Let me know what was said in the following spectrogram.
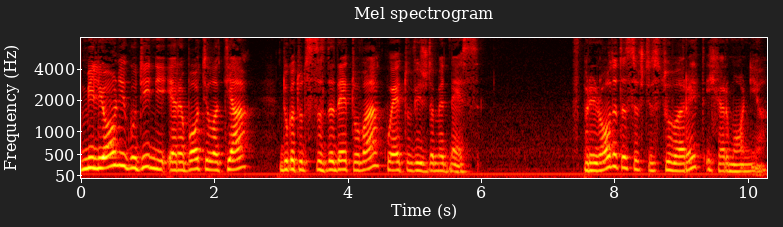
Милиони години е работила тя, докато създаде това, което виждаме днес. В природата съществува ред и хармония.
